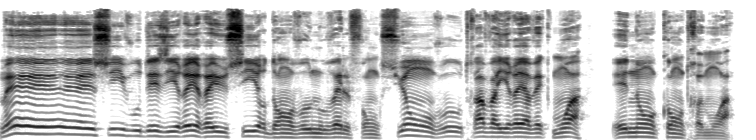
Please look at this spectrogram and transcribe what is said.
mais si vous désirez réussir dans vos nouvelles fonctions, vous travaillerez avec moi et non contre moi.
